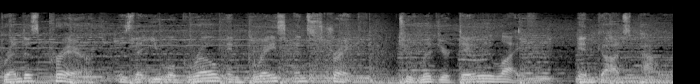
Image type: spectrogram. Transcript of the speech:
Brenda's prayer is that you will grow in grace and strength to live your daily life in God's power.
